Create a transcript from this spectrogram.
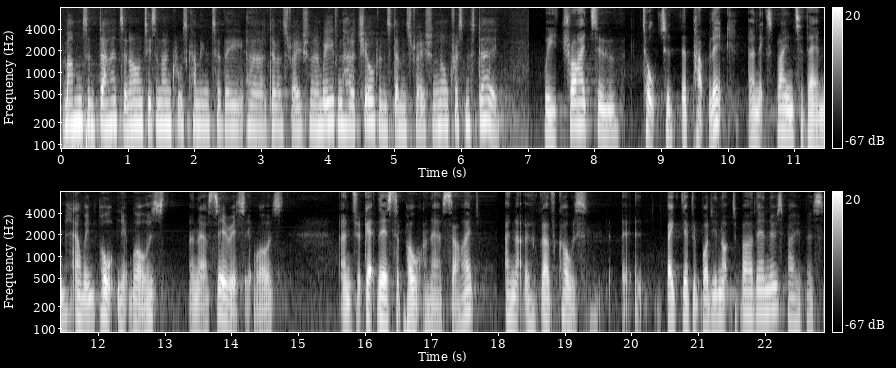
mums and dads and aunties and uncles coming to the uh, demonstration and we even had a children's demonstration on Christmas Day. We tried to talk to the public and explain to them how important it was and how serious it was, and to get their support on our side. And uh, of course, uh, begged everybody not to buy their newspapers.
